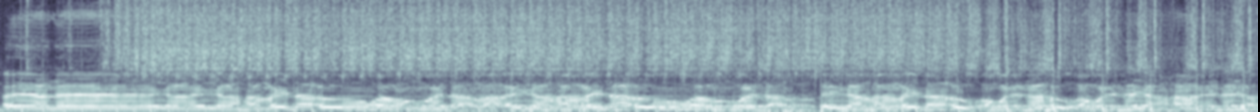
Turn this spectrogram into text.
哎呀，哎呀哈哎那哦，哎那哈哎呀哈哎那哦，哎那哈哎呀哈哎那哦，哎那哈哎那呀哈哎那呀。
